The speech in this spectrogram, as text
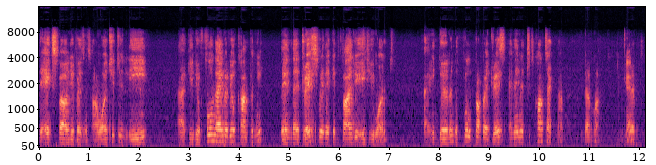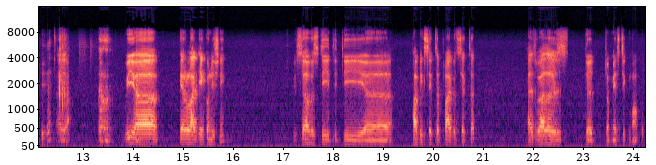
the expo on your business. I want you to leave, uh, give your full name of your company, then the address where they can find you if you want, uh, in Durban, the full proper address, and then a contact number, if you don't mind. Would you Okay. able to do that? Uh, yeah. we uh, Air-O-Lite air conditioning. We service the the, the uh, public sector, private sector, as well as the domestic market.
